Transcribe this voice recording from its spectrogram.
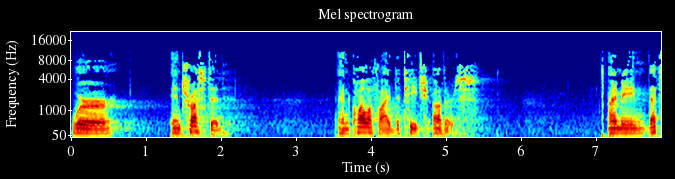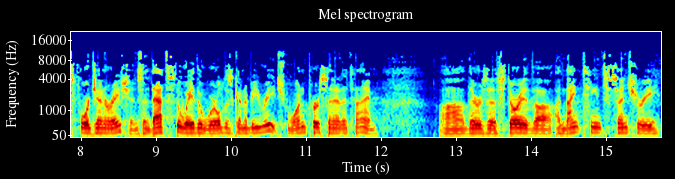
were entrusted and qualified to teach others. I mean, that's four generations, and that's the way the world is going to be reached, one person at a time. Uh, there's a story of a, a 19th century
